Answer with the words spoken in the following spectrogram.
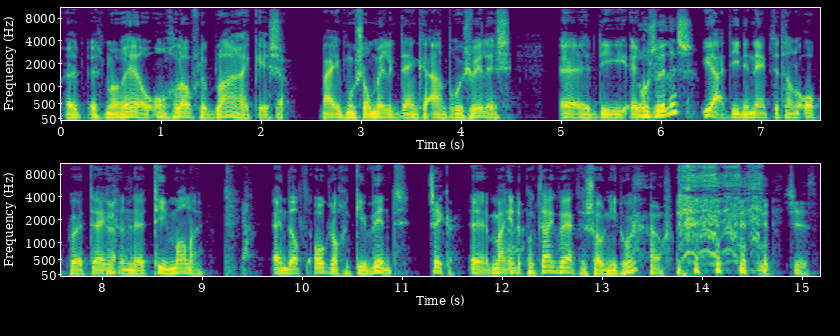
het, het moreel ongelooflijk belangrijk is. Ja. Maar ik moest onmiddellijk denken aan Bruce Willis. die, Bruce Willis? Ja, die neemt het dan op tegen ja. tien mannen. Ja. En dat ook nog een keer wint. Zeker. maar in de praktijk werkt het zo niet hoor. Oh. Shit.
